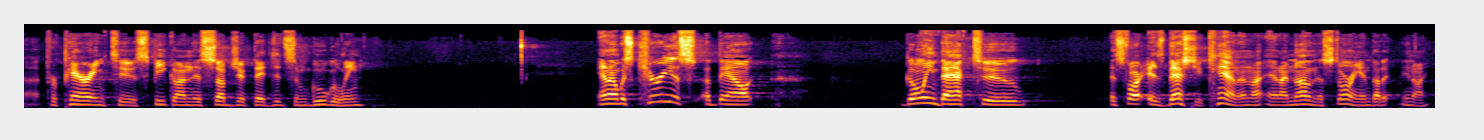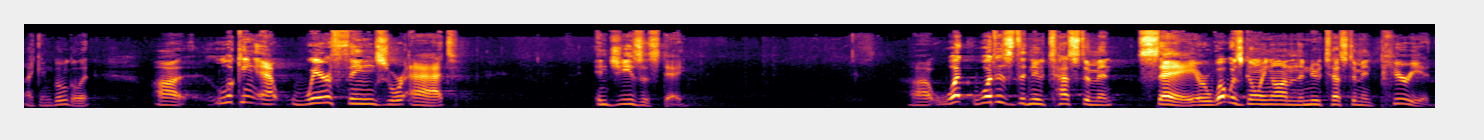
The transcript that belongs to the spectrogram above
uh, preparing to speak on this subject, I did some Googling. And I was curious about going back to, as far as best you can, and, I, am not an historian, but you know, I, I can Google it, uh, looking at where things were at in Jesus' day. Uh, what, what does the New Testament say, or what was going on in the New Testament period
